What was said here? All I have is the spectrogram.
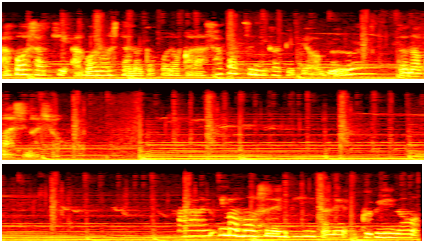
顎先、顎の下のところから鎖骨にかけてをぐーっと伸ばしましょう。はい。今もうすでにビーッとね、首の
